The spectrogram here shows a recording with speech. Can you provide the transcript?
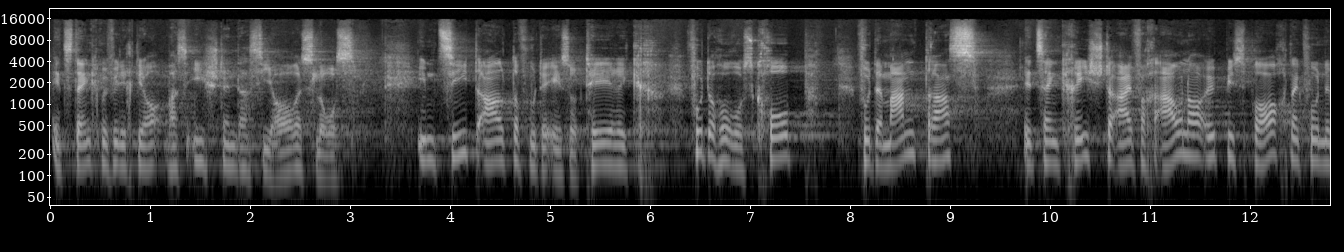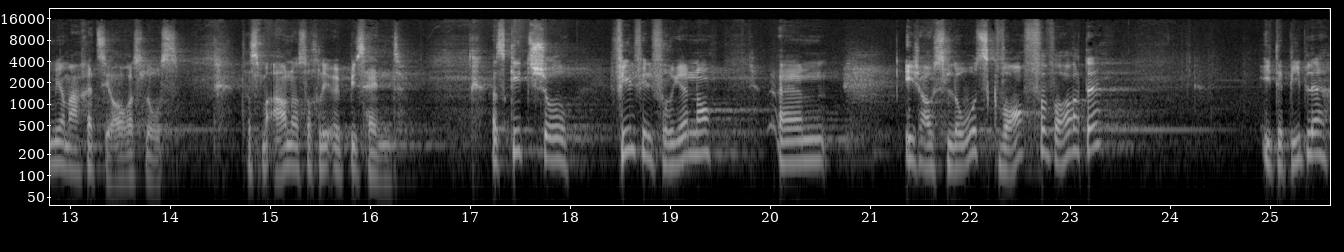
Jetzt denkt man vielleicht, ja, was ist denn das Jahreslos? Im Zeitalter von der Esoterik, von der Horoskop, von den Mantras, jetzt haben Christen einfach auch noch etwas gebracht und gefunden, wir machen es Jahreslos. Dass wir auch noch so ein bisschen etwas haben. Das gibt es schon viel, viel früher noch. Ähm, ist aus Los geworfen worden, in der Bibel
